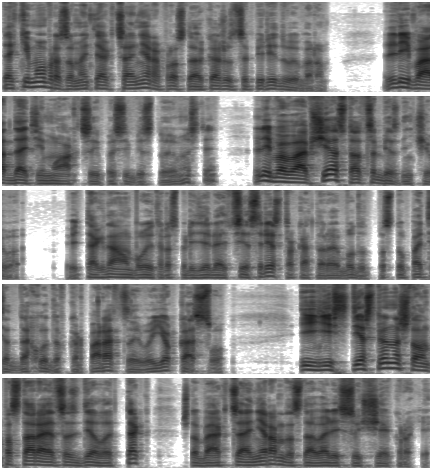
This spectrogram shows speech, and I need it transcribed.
Таким образом, эти акционеры просто окажутся перед выбором. Либо отдать ему акции по себестоимости, либо вообще остаться без ничего. Ведь тогда он будет распределять все средства, которые будут поступать от доходов корпорации в ее кассу, и естественно, что он постарается сделать так, чтобы акционерам доставались сущие крохи.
